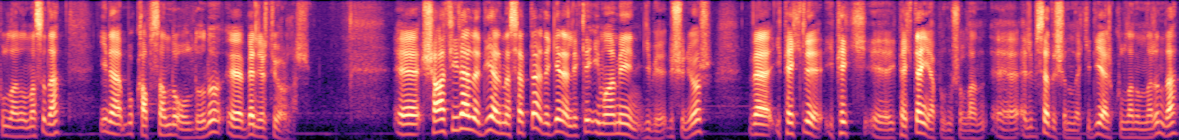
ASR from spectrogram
kullanılması da yine bu kapsamda olduğunu e, belirtiyorlar. Şafilerle diğer mezhepler de genellikle imameyn gibi düşünüyor ve ipekli ipek e, ipekten yapılmış olan elbise dışındaki diğer kullanımların da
